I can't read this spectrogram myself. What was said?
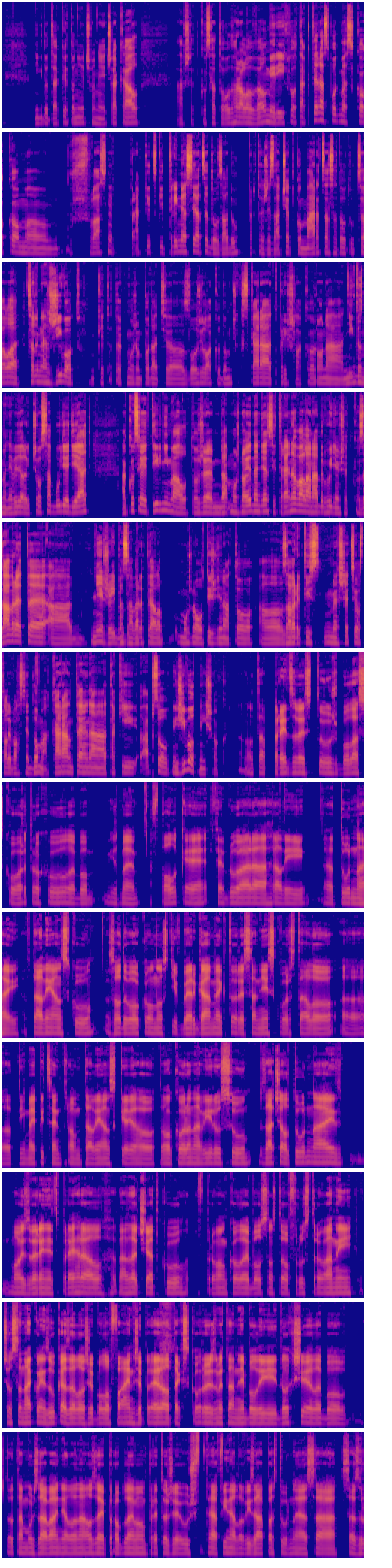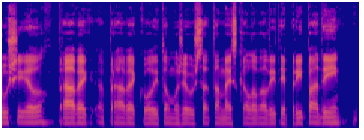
Nikto takéto niečo nečakal a všetko sa to odhralo veľmi rýchlo. Tak teraz poďme skokom uh, už vlastne prakticky 3 mesiace dozadu, pretože začiatkom marca sa to tu celé, celý náš život, keď to tak môžem povedať, uh, zložil ako domček z karát, prišla korona, nikto sme nevedeli, čo sa bude diať. Ako si aj ty vnímal to, že možno jeden deň si trénoval a na druhý deň všetko zavreté a nie, že iba zavreté, ale možno o týždeň na to uh, zavretí sme všetci ostali vlastne doma. Karanténa, taký absolútny životný šok. Áno, tá predzvest už bola skôr trochu, lebo my sme v polke februára hrali uh, turnaj v Taliansku z hodou okolností v Bergame, ktoré sa neskôr stalo uh, tým epicentrom talianského toho koronavírusu. Začal turnaj, môj zverejnec prehral na začiatku v prvom kole, bol som z toho frustrovaný, čo sa nakoniec ukázalo, že bolo fajn, že prehral tak skoro, že sme tam neboli dlhšie, lebo to tam už zaváňalo naozaj problémom, pretože už teda finálový zápas turnaja sa, sa zrušil práve, práve kvôli tomu, že už sa tam eskalovali tie prípady.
